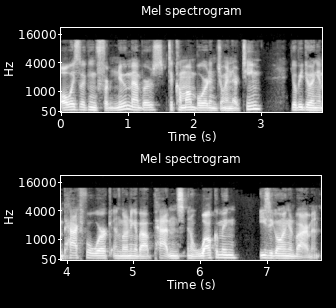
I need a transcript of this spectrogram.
always looking for new members to come on board and join their team. You'll be doing impactful work and learning about patents in a welcoming, easygoing environment.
